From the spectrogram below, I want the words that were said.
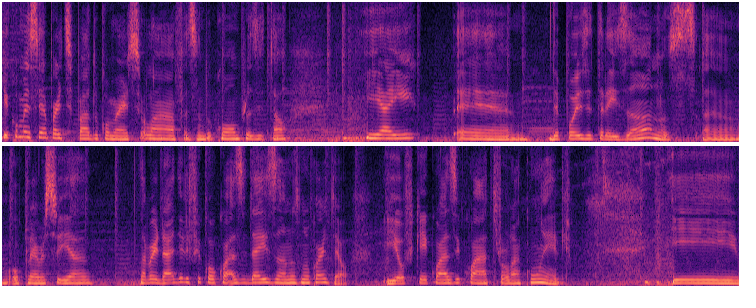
E comecei a participar do comércio lá, fazendo compras e tal. E aí, é, depois de três anos, uh, o Cleverson ia na verdade, ele ficou quase 10 anos no quartel. E eu fiquei quase quatro lá com ele. E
